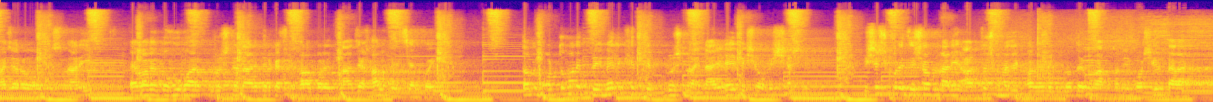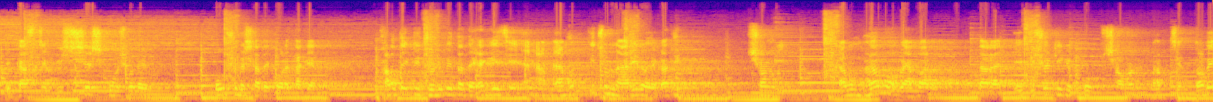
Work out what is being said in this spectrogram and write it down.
হাজারো অবুজ নারী। এভাবে বহুবার পুরুষরা নারীদের কাছে ধরা পড়ে নাজেহাল হয়েছেন বই তবে বর্তমানে প্রেমের ক্ষেত্রে পুরুষ নয়, নারীরাই বেশি অবিশ্বাসী। বিশেষ করে যেসব নারী আর্থসামাজিকভাবে উন্নত এবং আত্মনির্ভরশীল, তারা এই কাজটি বিশেষ কৌশলের কৌশলের সাথে করে থাকেন। ভারতে একটি জরিপে তা দেখা গিয়েছে এমন কিছু নারীরও একাধিক সঙ্গী। এবং ভয়াবহ ব্যাপার, তারা এই বিষয়টিকে খুব স্বাভাবিক ভাবছেন। তবে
